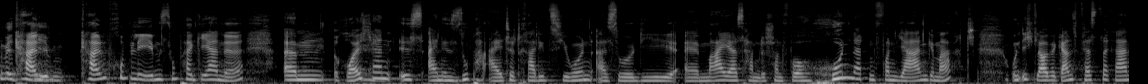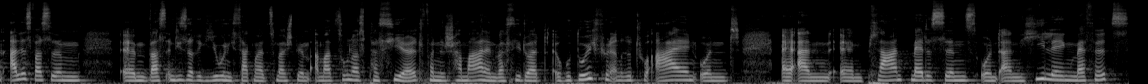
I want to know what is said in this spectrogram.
mit kein, kein Problem, super gerne. Ähm, Räuchern ist eine super alte Tradition. Also die äh, Mayas haben das schon vor hunderten von Jahren gemacht. Und ich glaube ganz fest daran, alles, was, im, ähm, was in dieser Region, ich sag mal zum Beispiel im Amazonas passiert, von den Schamanen, was sie dort durchführen an Ritualen und äh, an ähm, Plant Medicines und an Healing Methods,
